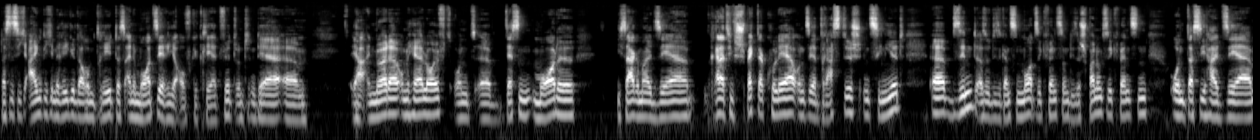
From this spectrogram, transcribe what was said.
dass es sich eigentlich in der Regel darum dreht, dass eine Mordserie aufgeklärt wird und in der ähm, ja ein Mörder umherläuft und äh, dessen Morde ich sage mal, sehr relativ spektakulär und sehr drastisch inszeniert äh, sind, also diese ganzen Mordsequenzen und diese Spannungssequenzen und dass sie halt sehr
